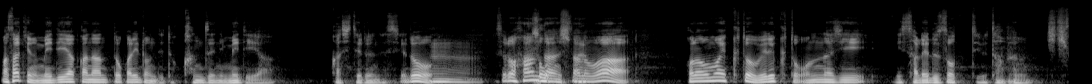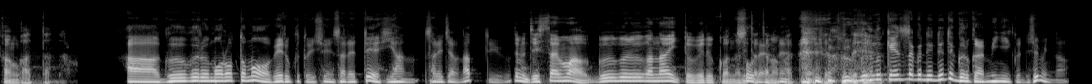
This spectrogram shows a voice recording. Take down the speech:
まあ、さっきのメディア化なんとか理論で言うと完全にメディア化してるんですけど、うん。それを判断したのは、このままいくとウェルクと同じにされるぞっていう多分危機感があったんだろう。ああ、Google もろともウェルクと一緒にされて批判されちゃうなっていう。でも実際まあ、Google がないとウェルクは成り立たなかったわけなので、Google の検索で出てくるから見に行くんでしょ、みんな。っ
